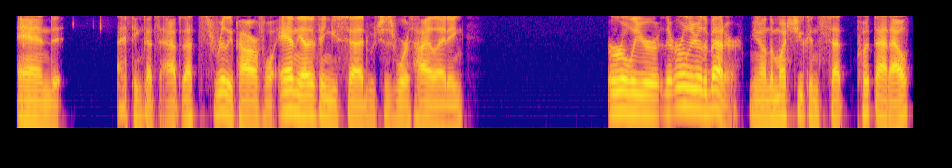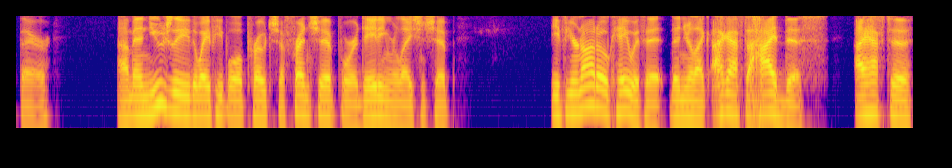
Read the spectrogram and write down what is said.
And I think that's that's really powerful. And the other thing you said, which is worth highlighting, earlier the earlier the better. You know, the much you can set put that out there. Um, and usually the way people approach a friendship or a dating relationship if you're not okay with it, then you're like, I have to hide this. I have to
